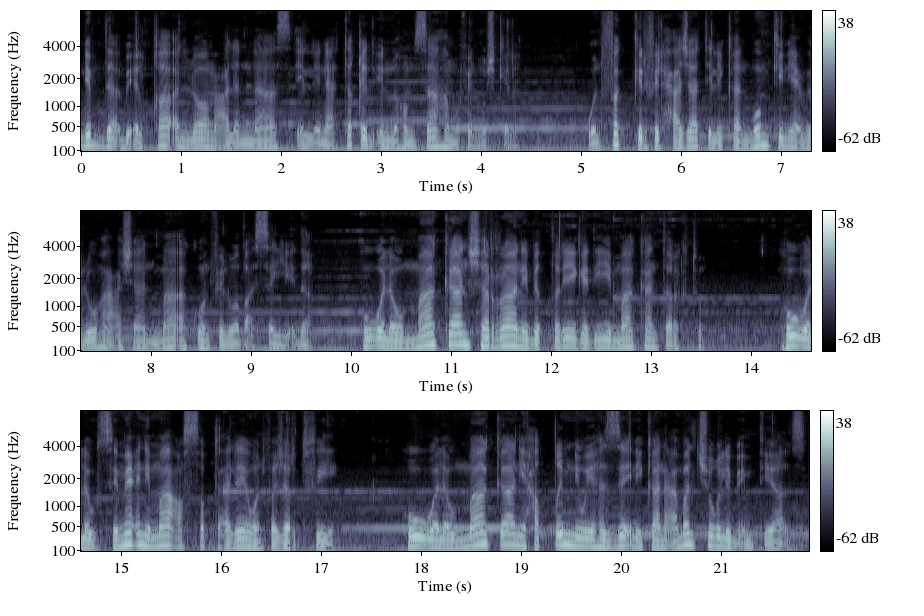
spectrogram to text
نبدأ بإلقاء اللوم على الناس اللي نعتقد إنهم ساهموا في المشكلة ونفكر في الحاجات اللي كان ممكن يعملوها عشان ما أكون في الوضع السيء ده. هو لو ما كان شراني بالطريقة دي ما كان تركته. هو لو سمعني ما عصبت عليه وانفجرت فيه. هو لو ما كان يحطمني ويهزئني كان عملت شغلي بامتياز.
